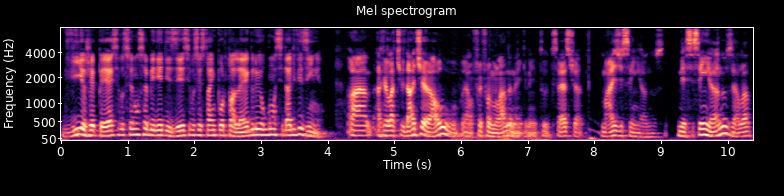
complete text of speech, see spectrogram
via GPS, você não saberia dizer se você está em Porto Alegre ou em alguma cidade vizinha. A, a relatividade geral, ela foi formulada, né, que nem tu disseste, há mais de 100 anos. Nesses 100 anos, ela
